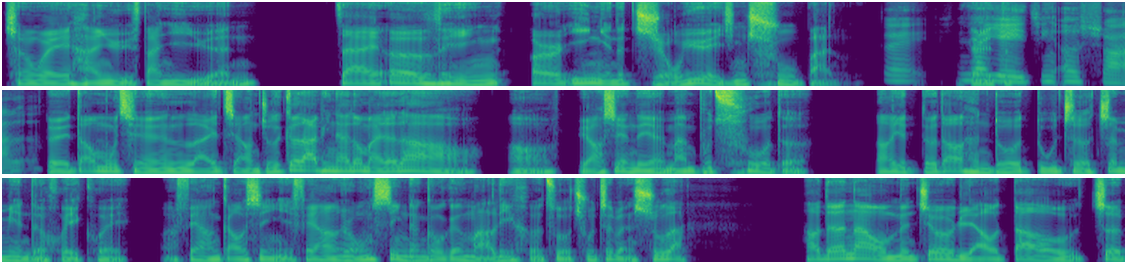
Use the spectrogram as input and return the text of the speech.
成为韩语翻译员。在二零二一年的九月已经出版了。对，现在也已经二刷了。对，到目前来讲，就是各大平台都买得到哦，表现的也蛮不错的，然后也得到很多读者正面的回馈啊，非常高兴，也非常荣幸能够跟玛丽合作出这本书了。好的，那我们就聊到这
